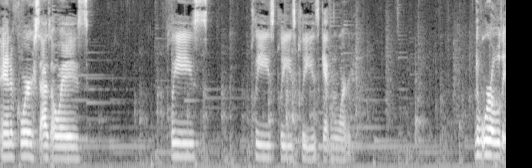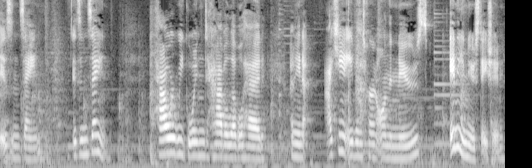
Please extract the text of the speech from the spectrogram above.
And of course, as always, please, please, please, please get in the Word. The world is insane. It's insane. How are we going to have a level head? I mean, I can't even turn on the news, any news station,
